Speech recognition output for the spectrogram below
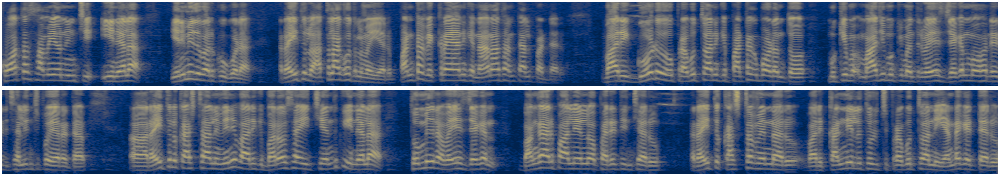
కోత సమయం నుంచి ఈ నెల ఎనిమిది వరకు కూడా రైతులు అతలాకుతలమయ్యారు. పంట విక్రయానికి నానా తంటాలు పడ్డారు. వారి గోడు ప్రభుత్వానికి పట్టకపోవడంతో ముఖ్య మాజీ ముఖ్యమంత్రి వైఎస్ జగన్మోహన్ రెడ్డి చలించిపోయారట. రైతుల కష్టాలను విని వారికి భరోసా ఇచ్చేందుకు ఈ నెల తొమ్మిదిన వైఎస్ జగన్ బంగారుపాలెంలో పర్యటించారు. రైతు కష్టం విన్నారు. వారి కన్నీళ్ళు తుడిచి ప్రభుత్వాన్ని ఎండగట్టారు.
